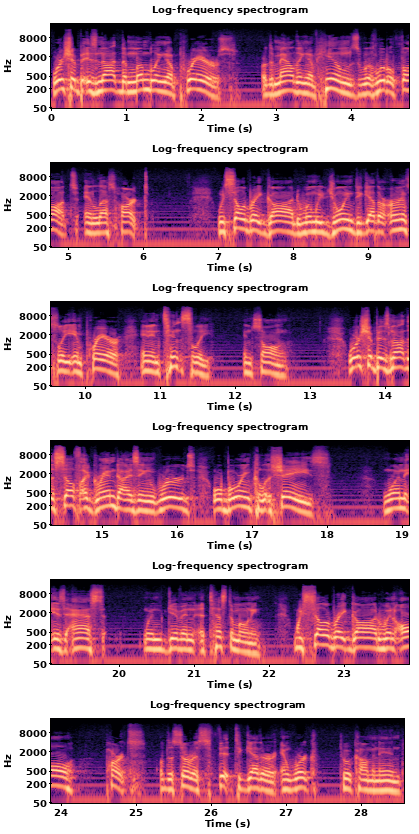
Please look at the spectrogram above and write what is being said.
Worship is not the mumbling of prayers or the mouthing of hymns with little thought and less heart. We celebrate God when we join together earnestly in prayer and intensely in song. Worship is not the self aggrandizing words or boring cliches. One is asked when given a testimony. We celebrate God when all parts of the service fit together and work to a common end.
